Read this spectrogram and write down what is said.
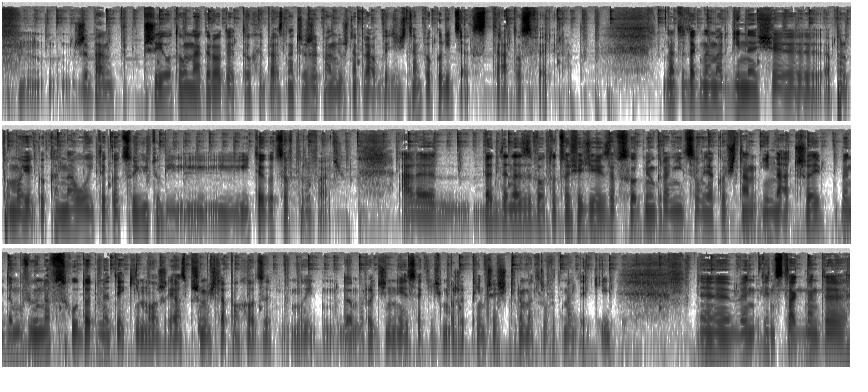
że pan przyjął tą nagrodę, to chyba znaczy, że pan już naprawdę gdzieś tam w okolicach stratosfery lata. No to tak na marginesie a propos mojego kanału i tego, co YouTube i, i, i, tego, co wprowadził. Ale będę nazywał to, co się dzieje za wschodnią granicą jakoś tam inaczej. Będę mówił na wschód od Medyki może. Ja z Przemyśla pochodzę. Mój dom rodzinny jest jakieś może 5-6 km od Medyki. E, więc tak będę,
